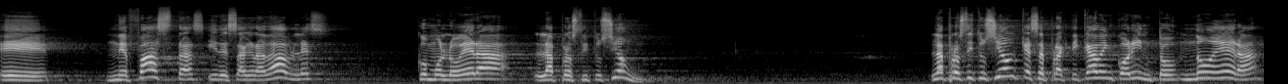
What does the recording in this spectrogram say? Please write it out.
eh, nefastas y desagradables como lo era la prostitución. La prostitución que se practicaba en Corinto no era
